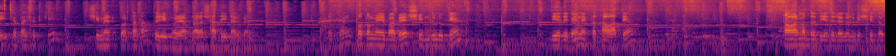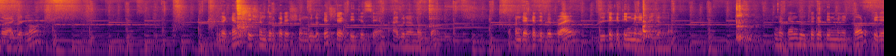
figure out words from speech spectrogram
এই চেপা শুটকি শিমের ভর্তাটা তৈরি করে, আপনারা সাথেই থাকবেন। দেখেন, প্রথমে এভাবে শিমগুলোকে দিয়ে দেবেন একটা তাওয়াতে। তাওয়ার মধ্যে দিয়ে দিলে এগুলোকে সিদ্ধ করার জন্য। দেখেন কি সুন্দর করে শিমগুলোকে শেক দিতেছে আগুনের মধ্যে। এখন রেখে দেবে প্রায় দুই থেকে তিন মিনিটের জন্য। দেখেন দুই থেকে তিন মিনিট পর ফিরে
